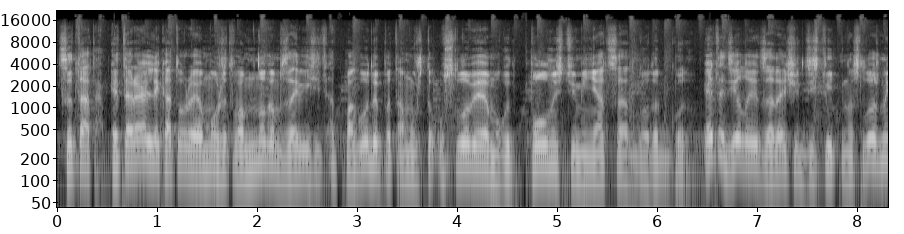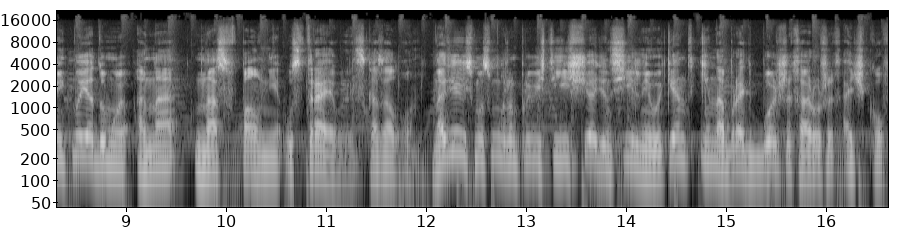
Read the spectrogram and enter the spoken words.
Цитата. «Это ралли, которое может во многом зависеть от погоды, потому что условия могут полностью меняться от года к году. Это делает задачу действительно сложной, но я думаю, она нас вполне устраивает», — сказал он. «Надеюсь, мы сможем провести еще один сильный уикенд и набрать больше хороших очков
